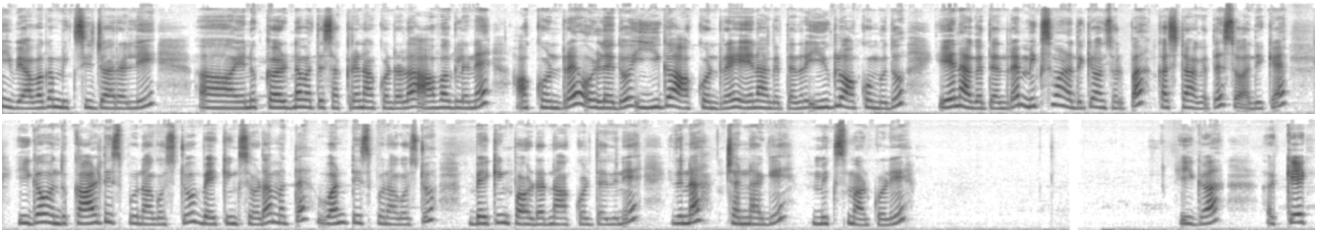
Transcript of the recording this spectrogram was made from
ನೀವು ಯಾವಾಗ ಮಿಕ್ಸಿ ಜಾರಲ್ಲಿ ಏನು ಕರ್ಡ್ನ ಮತ್ತು ಸಕ್ಕರೆನ ಹಾಕ್ಕೊಂಡ್ರಲ್ಲ ಆವಾಗಲೇ ಹಾಕ್ಕೊಂಡ್ರೆ ಒಳ್ಳೆಯದು ಈಗ ಹಾಕ್ಕೊಂಡ್ರೆ ಏನಾಗುತ್ತೆ ಅಂದರೆ ಈಗಲೂ ಹಾಕ್ಕೊಬೋದು. ಏನಾಗುತ್ತೆ ಅಂದರೆ ಮಿಕ್ಸ್ ಮಾಡೋದಕ್ಕೆ ಒಂದು ಸ್ವಲ್ಪ ಕಷ್ಟ ಆಗುತ್ತೆ. ಸೊ ಅದಕ್ಕೆ ಈಗ ಒಂದು ಕಾಲು ಟೀ ಸ್ಪೂನ್ ಆಗೋಷ್ಟು ಬೇಕಿಂಗ್ ಸೋಡಾ ಮತ್ತು ಒನ್ ಟೀ ಸ್ಪೂನ್ ಆಗೋಷ್ಟು ಬೇಕಿಂಗ್ ಪೌಡರ್ನ ಹಾಕ್ಕೊಳ್ತಾ ಇದ್ದೀನಿ. ಇದನ್ನು ಚೆನ್ನಾಗಿ ಮಿಕ್ಸ್ ಮಾಡ್ಕೊಳ್ಳಿ. ಈಗ ಕೇಕ್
